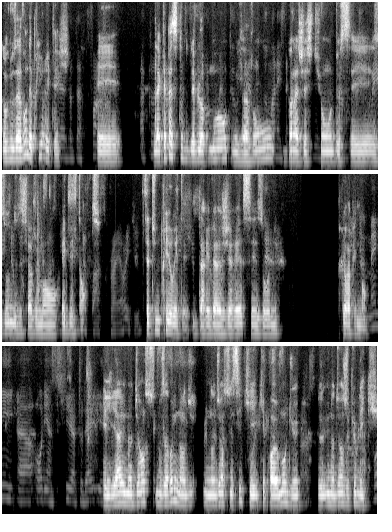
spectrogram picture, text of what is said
Donc, nous avons des priorités. Et la capacité de développement que nous avons dans la gestion de ces zones de déchargement existantes, c'est une priorité d'arriver à gérer ces zones plus rapidement. Il y a une audience, nous avons une, une audience ici qui est, qui est probablement du, une audience du public.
